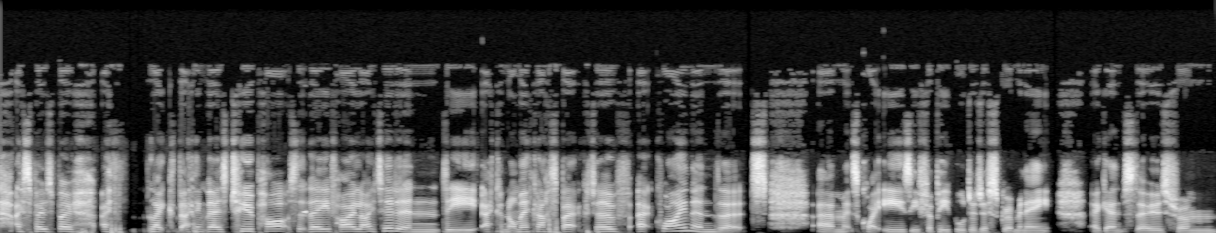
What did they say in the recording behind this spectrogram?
i suppose both i like i think there's two parts that they've highlighted in the economic aspect of equine and that um, it's quite easy for people to discriminate against those from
